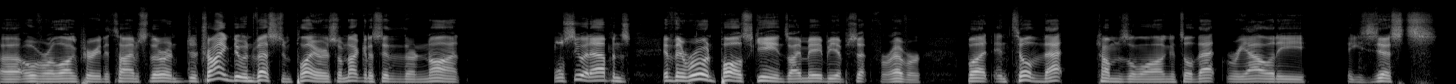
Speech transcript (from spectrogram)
uh, over a long period of time. So they're they're trying to invest in players. So I'm not going to say that they're not. We'll see what happens. If they ruin Paul Skenes, I may be upset forever. But until that comes along, until that reality exists,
